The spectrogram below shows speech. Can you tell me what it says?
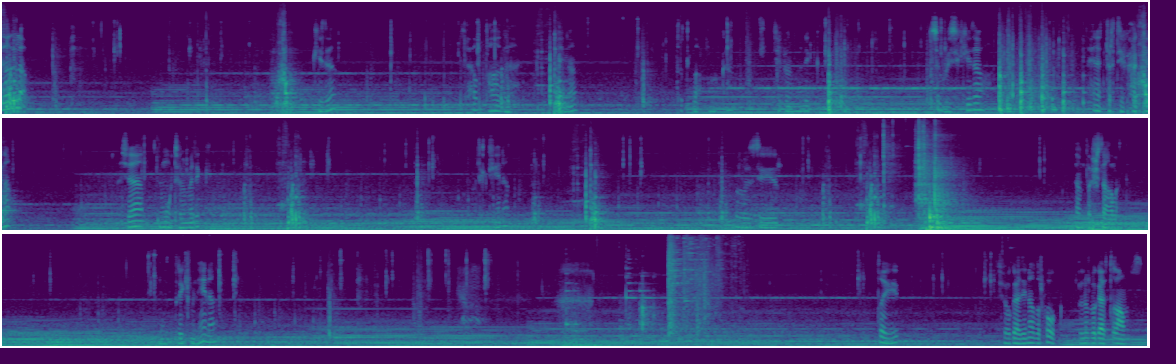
لا لا لا. كذا. تحط هذا هنا. تطلع فوق. تجيب الملك. تسوي زي كذا. هنا الترتيب حقنا. عشان يموت الملك. هنا. طيب. شوف قاعد يناظر فوق. اللمبة قاعد تغامز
